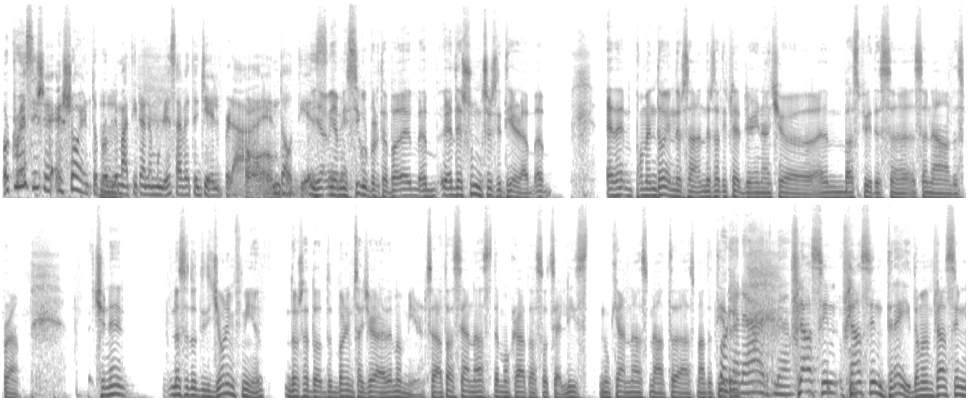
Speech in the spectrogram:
por kryesisht e shohin këtë mm. problematikën e mungesave të gjelbra po, e ndotjes. Jam jam i sigurt për këtë, po edhe shumë çështje tjera. Edhe po mendoj ndërsa ndërsa ti flet Blerina që mbas pyetjes së së Nantës, pra që ne nëse do t'i dëgjonim fëmijët, ndoshta do të bënim ca gjëra edhe më mirë, se ata s'janë as demokratë, as socialistë, nuk janë as me atë, as me atë tjetër. Por janë e ardhmja. Flasin, flasin drejt, domethënë flasin,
